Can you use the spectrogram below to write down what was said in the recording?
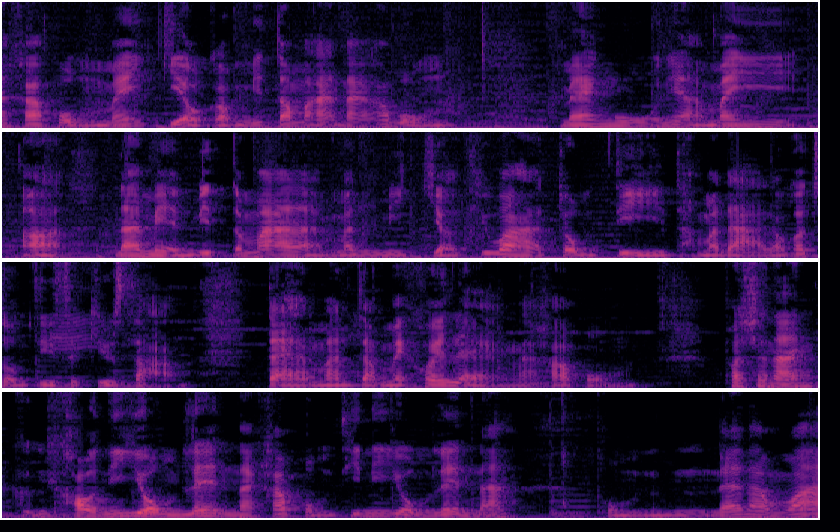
นะครับผมไม่เกี่ยวกับมิตรมานะครับผมแมงูเนี่ยไม่อ่าดาเมจมิตรมาอะมันมีเกี่ยวที่ว่าโจมตีธรรมดาแล้วก็โจมตีสกิล3แต่มันจะไม่ค่อยแรงนะครับผม เพราะฉะนั้นเขานิยมเล่นนะครับผมที่นิยมเล่นนะ ผมแนะนำว่า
